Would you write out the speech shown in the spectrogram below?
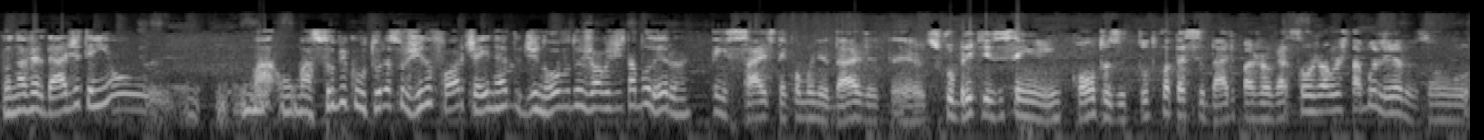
Quando na verdade tem um- uma, uma subcultura surgindo forte aí, né? De novo dos jogos de tabuleiro, né? Tem site, tem comunidade. Eu descobri que existem encontros e tudo quanto é cidade pra jogar. São jogos de tabuleiro, são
